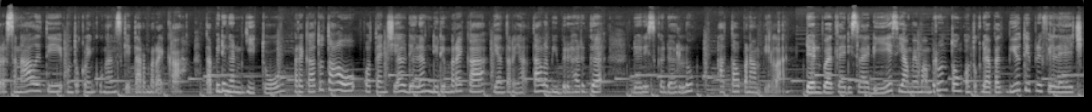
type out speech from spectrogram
personality untuk lingkungan sekitar mereka. Tapi dengan begitu, mereka tuh tahu potensial dalam diri mereka yang ternyata lebih berharga dari sekedar look atau penampilan. Dan buat ladies-ladies yang memang beruntung untuk dapat beauty privilege,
